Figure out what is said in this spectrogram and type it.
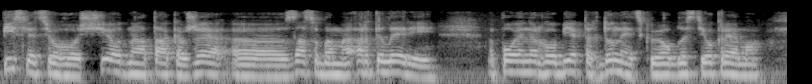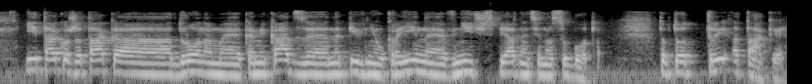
Після цього ще одна атака вже е, засобами артилерії по енергооб'єктах Донецької області окремо, і також атака дронами Камікадзе на півдні України в ніч з п'ятниці на суботу. Тобто три атаки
